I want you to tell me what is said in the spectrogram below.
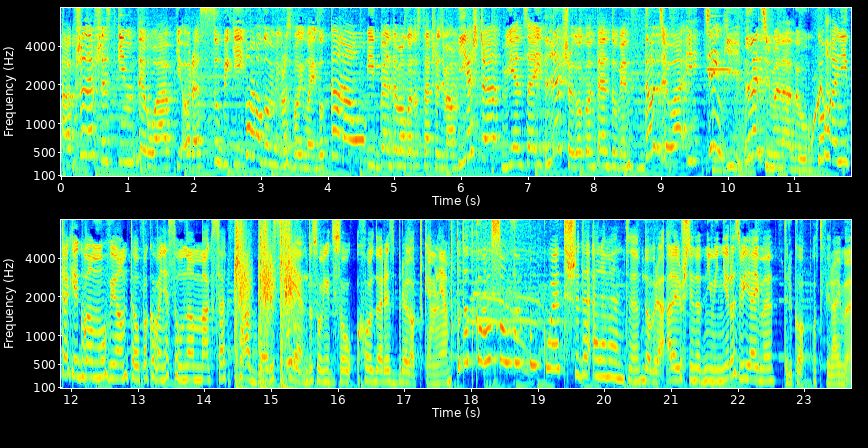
A przede wszystkim te łapki oraz subiki pomogą mi w rozwoju mojego kanału i będę mogła dostarczać wam jeszcze więcej lepszego kontentu, więc do dzieła i dzięki! Lecimy na dół! Kochani, tak jak wam mówiłam, te opakowania są na maksa czaderskie. Dosłownie to są holdery z bryloczkiem, nie? Dodatkowo są wypukłe 3D elementy. Dobra, ale już się nad nimi nie rozwijajmy, tylko otwierajmy.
